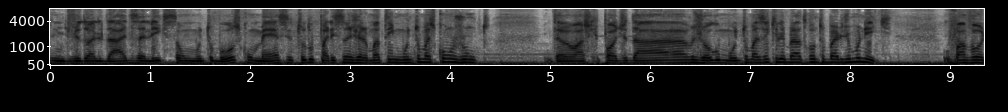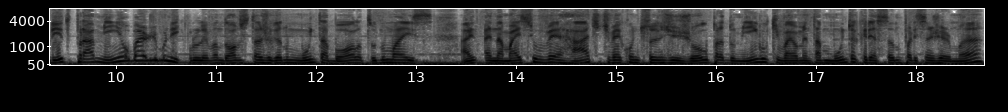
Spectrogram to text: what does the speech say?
individualidades ali que são muito boas, com o Messi e tudo. O Paris Saint-Germain tem muito mais conjunto. Então eu acho que pode dar jogo muito mais equilibrado contra o Bayern de Munique. O favorito para mim é o Bayern de Munique. O Lewandowski tá jogando muita bola, tudo mais. Ainda mais se o Verratti tiver condições de jogo para domingo, que vai aumentar muito a criação do Paris Saint-Germain.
